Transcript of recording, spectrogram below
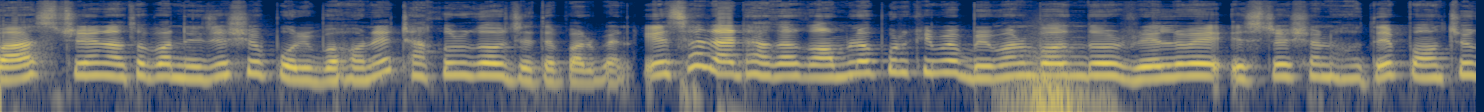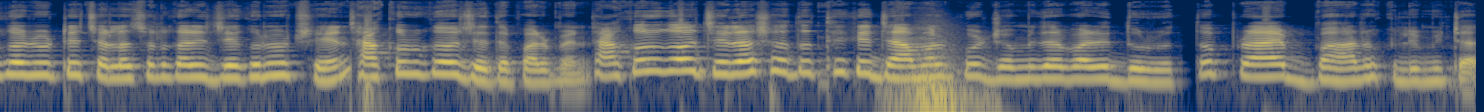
বাস, ট্রেন অথবা নিজস্ব পরিবহনে ঠাকুরগাঁও যেতে পারবেন। এছাড়া ঢাকা কমলাপুর কিংবা বিমানবন্দর রেলওয়ে স্টেশন হতে পঞ্চগড় রুটে চলাচলকারী যে কোনো ট্রেন ঠাকুরগাঁও যেতে পারবেন। ঠাকুরগাঁও জেলা সদর থেকে জামালপুর জমিদার বাড়ির দূরত্ব প্রায় বারো কিলোমিটার।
